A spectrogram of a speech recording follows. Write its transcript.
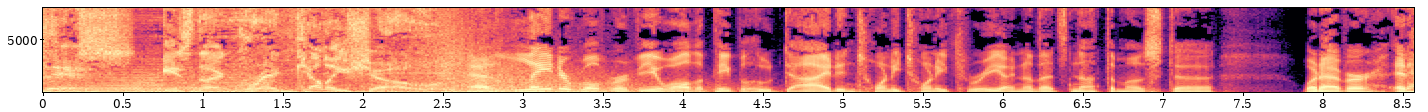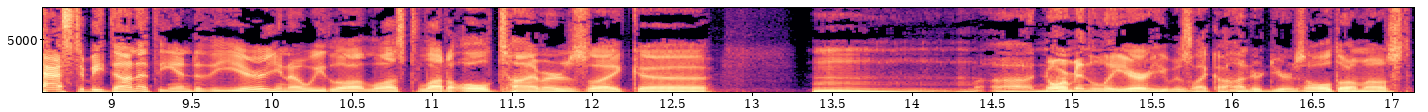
This is the Greg Kelly Show. And later we'll review all the people who died in 2023. I know that's not the most, uh, whatever. It has to be done at the end of the year. You know, we lost a lot of old timers like, uh, hmm uh, Norman Lear. He was like 100 years old almost.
